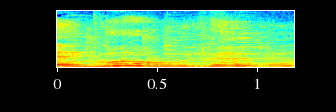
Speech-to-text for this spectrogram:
pe gură.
